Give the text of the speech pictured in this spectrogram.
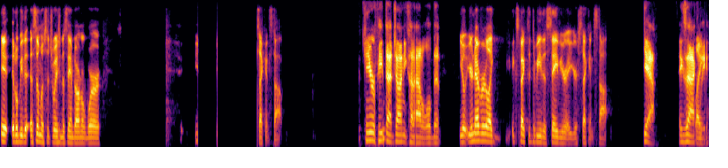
it, it'll be a similar situation to Sam Darnold, where you- second stop. Can you repeat that, John? You cut out a little bit. You'll, you're never like expected to be the savior at your second stop. Yeah, exactly. Like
